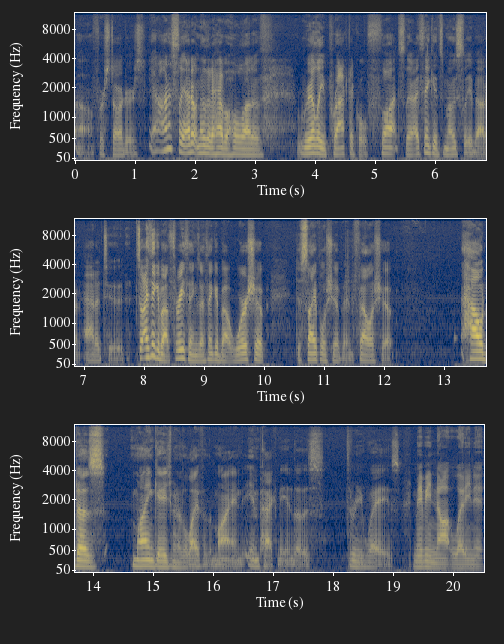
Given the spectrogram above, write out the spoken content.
uh, for starters. Yeah, honestly, I don't know that I have a whole lot of really practical thoughts there. I think it's mostly about an attitude. So I think about three things. I think about worship, discipleship, and fellowship. How does my engagement of the life of the mind impact me in those three ways? Maybe not letting it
